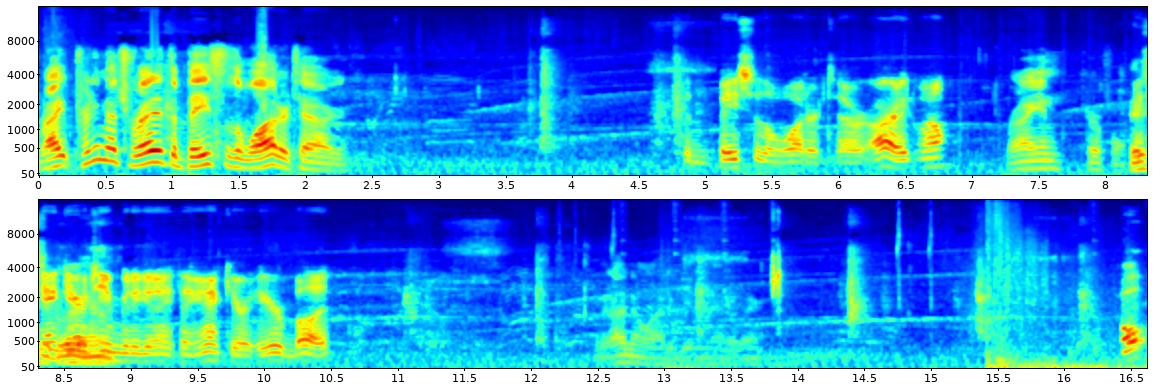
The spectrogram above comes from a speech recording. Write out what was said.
Right, pretty much right at the base of the water tower. The base of the water tower. All right. Well, Ryan, careful. I can't guarantee yeah. I'm gonna get anything accurate here, but I, mean, I know how to get him out of there. Oh!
